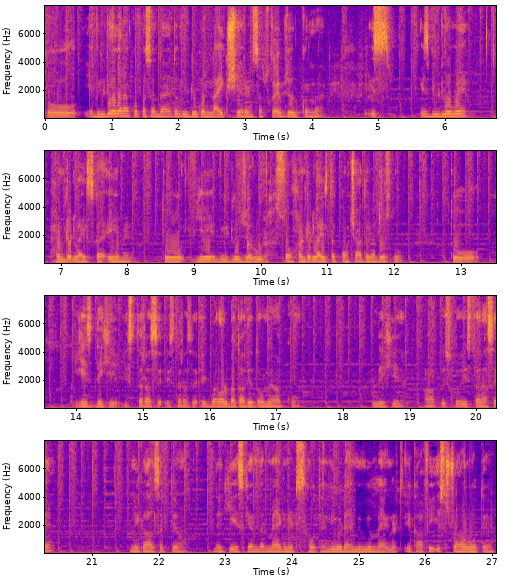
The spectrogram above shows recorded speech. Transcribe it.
तो ये वीडियो अगर आपको पसंद आए तो वीडियो को लाइक शेयर एंड सब्सक्राइब ज़रूर करना। इस इस वीडियो में हंड्रेड लाइक्स का एम है तो ये वीडियो ज़रूर सौ हंड्रेड लाइक्स तक पहुँचा देना दोस्तों। तो ये देखिए, इस तरह से, इस तरह से एक बार और बता देता हूँ मैं आपको। देखिए, आप इसको इस तरह से निकाल सकते हो। देखिए, इसके अंदर मैग्नेट्स होते हैं नियोडाइमियम मैग्नेट्स ये काफ़ी स्ट्रॉन्ग होते हैं।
